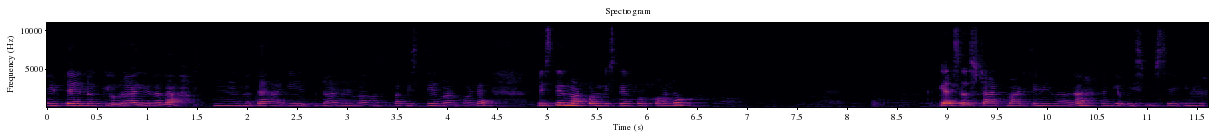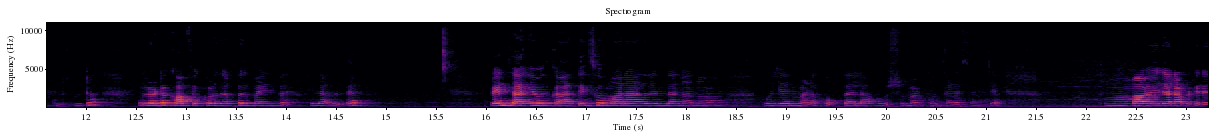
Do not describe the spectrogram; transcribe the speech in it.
ನಿದ್ದೆ ಇನ್ನೂ ಕ್ಯೂರ್ ಆಗಿರಲ್ಲ. ಮತ್ತೆ ಹಾಗೆ ಇದ್ದು ನಾನು ಇವಾಗ ಸ್ವಲ್ಪ ಬಿಸಿನೀರು ಮಾಡಿಕೊಂಡೆ. ಬಿಸಿನೀರು ಮಾಡ್ಕೊಂಡು ಬಿಸಿನೀರು ಕುಡ್ಕೊಂಡು ಕೆಲಸ ಸ್ಟಾರ್ಟ್ ಮಾಡ್ತೀನಿ ಇವಾಗ. ನನಗೆ ಬಿಸಿ ಬಿಸಿಯಾಗಿ ನೀರು ಕುಡಿದ್ಬಿಟ್ಟು. ಒಂದು ಲೋಟ ಕಾಫಿ ಕುಡಿದ್ರೆ ಫುಲ್ ಮೈಂಡ್ ಇದಾಗುತ್ತೆ. ಫ್ರೆಂಡ್ಸ್ ಹಾಗೆ ಇವತ್ತು ಕಾರ್ತಿಕ್ ಸೋಮವಾರ ಆದ್ದರಿಂದ ನಾನು ಪೂಜೆ ಏನು ಮಾಡೋಕ್ಕೆ ಹೋಗ್ತಾ ಇಲ್ಲ. ವರ್ಷ ಮಾಡ್ಕೊತಾಳೆ ಸಂಜೆ. ತುಂಬ ಬೇಜಾರಾಗ್ಬಿಟ್ಟಿದೆ.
